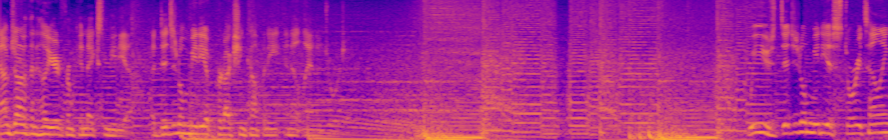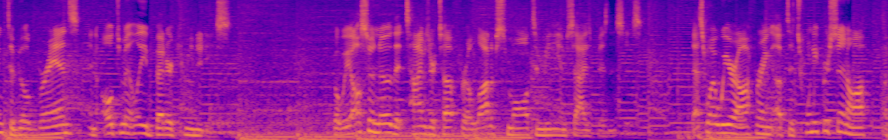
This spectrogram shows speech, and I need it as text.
I'm Jonathan Hilliard from Connext Media, a digital media production company in Atlanta, Georgia. We use digital media storytelling to build brands and ultimately better communities. But we also know that times are tough for a lot of small to medium sized businesses. That's why we are offering up to 20% off a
